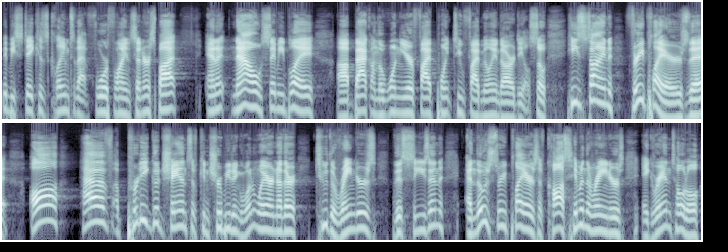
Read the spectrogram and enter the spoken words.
maybe stake his claim to that fourth line center spot. And it, now Sammy Blais uh, back on the one year, $5.25 million deal. So he's signed three players that all have a pretty good chance of contributing one way or another to the Rangers this season. And those three players have cost him and the Rangers a grand total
